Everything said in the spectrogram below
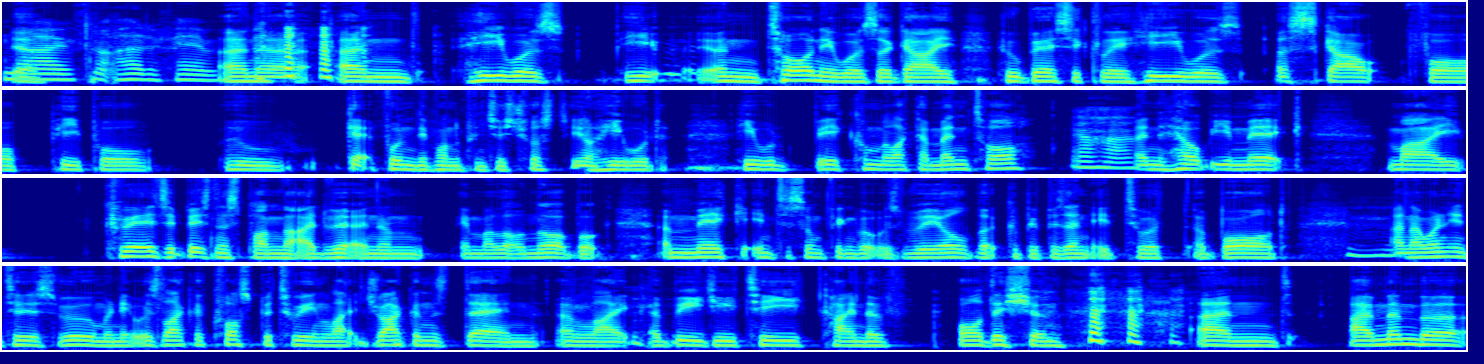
No, I've not heard of him. and uh, and he was he and Tony was a guy who basically he was a scout for people who get funding from the Prince's Trust. You know, he would he would become like a mentor uh-huh. and help you make my crazy business plan that I'd written in, in my little notebook and make it into something that was real that could be presented to a, a board. And I went into this room and it was like a cross between like Dragon's Den and like a BGT kind of audition. and I remember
